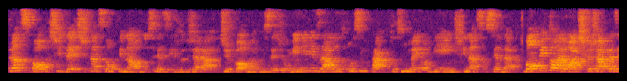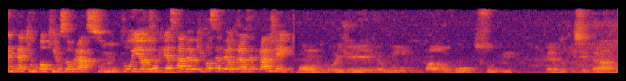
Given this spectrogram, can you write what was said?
transporte e destinação final dos resíduos gerados, de forma que sejam minimizados os impactos no meio ambiente e na sociedade. Bom, Vitor, eu acho que eu já apresentei aqui um pouquinho sobre o assunto e hoje eu queria saber o que você veio trazer para a gente. Bom, hoje eu vim falar um pouco sobre é, do que se trata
